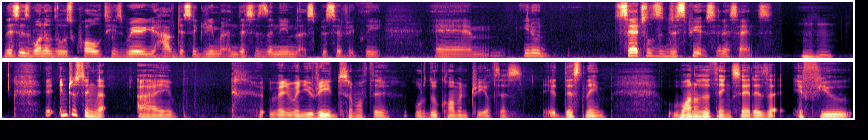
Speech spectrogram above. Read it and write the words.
This is one of those qualities where you have disagreement and this is the name that specifically um, you know settles the disputes in a sense. hmm Interesting that I, when when you read some of the Urdu commentary of this it, this name, one of the things said is that if you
